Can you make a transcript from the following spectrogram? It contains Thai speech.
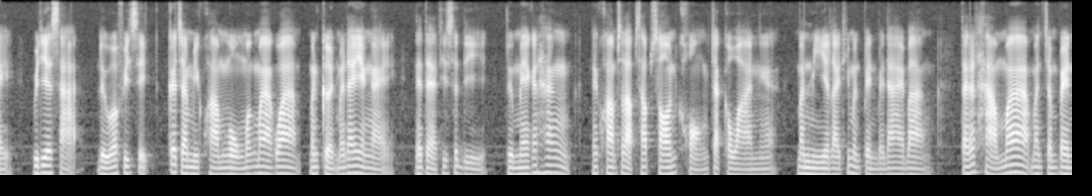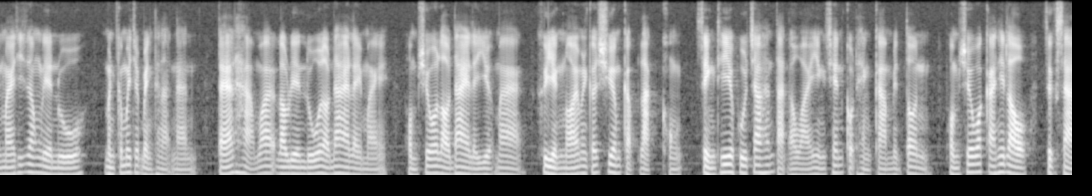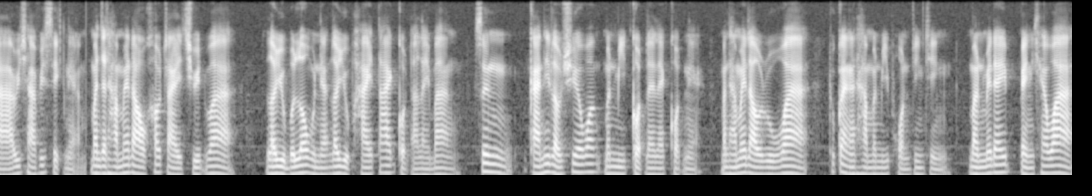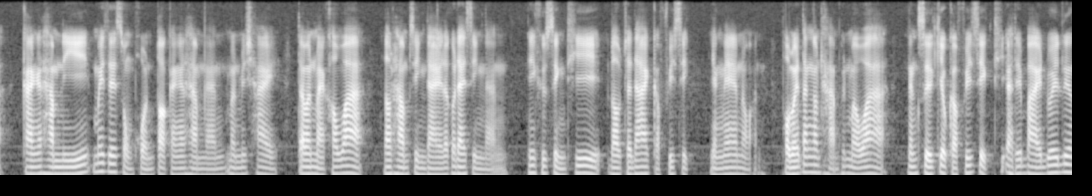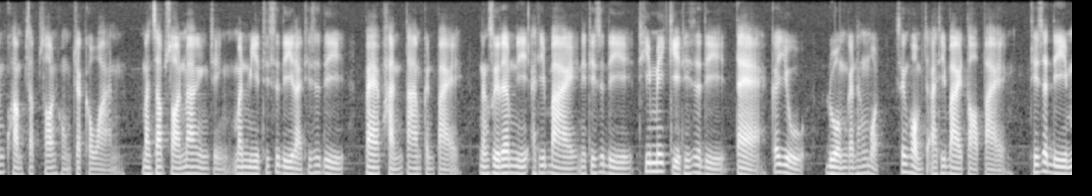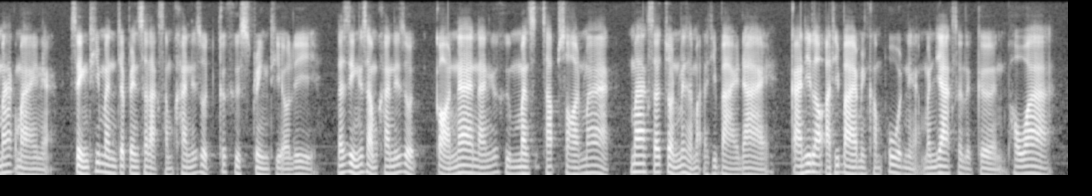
วิทยาศาสตร์ หรือว่าฟิสิกส์ก็จะมีความงงมากๆว่ามันเกิดมาได้ยังไง ในแต่ทฤษฎี หรือแม้กระทั่งในความสลับซับซ้อนของจักรวาลเนี้ยมันมีอะไรที่มันเป็นไปได้บ้าง แต่ถ้าถามว่ามันจำเป็นไหมที่ต้องเรียนรู้ มันก็ไม่จำเป็นขนาดนั้น แต่ถ้าถามว่าเราเรียนรู้เราได้อะไรไหม ผมเชื่อว่าเราได้อะไรเยอะมาก คืออย่างน้อยมันก็เชื่อมกับหลักของสิ่งที่พระพุทธเจ้าท่านตัดเอาไว้ อย่างเช่นกฎแห่งกรรมเป็นต้น ผมเชื่อว่าการที่เราศึกษาวิชาฟิสิกส์เนี่ย มันจะทำให้เราเข้าใจชีวิตว่า เราอยู่บนโลกวันนี้เราอยู่ภายใต้กฎอะไรบ้าง ซึ่งการที่เราเชื่อว่ามันมีกฎหลายๆกฎเนี่ย มันทำให้เรารู้ว่าทุกการกระทำมันมีผลจริง ๆ มันไม่ได้เป็นแค่ว่าการกระทำนี้ไม่ได้ส่งผลต่อการกระทำนั้น มันไม่ใช่ แต่มันหมายความว่าเราทำสิ่งใดแล้วก็ได้สิ่งนั้น นี่คือสิ่งที่เราจะได้กับฟิสิกส์อย่างแน่นอน ผมเลยตั้งคำถามขึ้นมาว่า หนังสือเกี่ยวกับฟิสิกส์ที่อธิบายด้วยเรื่องความซับซ้อนของจักรวาล มันซับซ้อนมากจริง ๆ มันมีทฤษฎีหลายทฤษฎีแปรผันตามกันไป หนังสือเล่มนี้อธิบายในทฤษฎีที่ไม่กี่ทฤษฎี แต่ก็อยู่รวมกันทั้งหมด ซึ่งผมจะอธิบายต่อไป ทฤษฎีมากมายเนี่ยสิ่งที่มันจะเป็นสลักสำคัญที่สุดก็คือ string theory และสิ่งที่สำคัญที่สุดก่อนหน้านั้นก็คือมันซับซ้อนมาก มากซะจนไม่สามารถอธิบายได้ การที่เราอธิบายเป็นคำพูดเนี่ยมันยากเสียเหลือเกิน เพราะว่า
